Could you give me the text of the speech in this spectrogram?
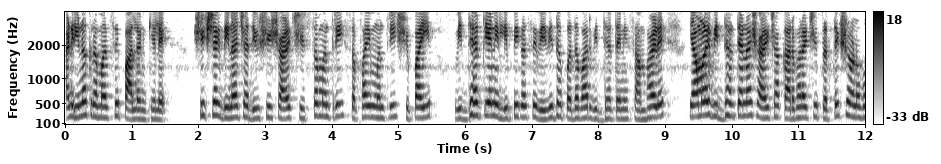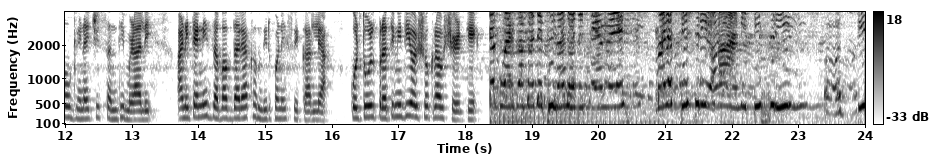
आणि दिनक्रमाचे पालन केले. शिक्षक दिनाच्या दिवशी शाळेत शिस्तमंत्री सफाई मंत्री शिपाई विद्यार्थी आणि लिपिक असे विविध पदभार विद्यार्थ्यांनी सांभाळले. यामुळे विद्यार्थ्यांना शाळेच्या कारभाराची प्रत्यक्ष अनुभव घेण्याची संधी मिळाली आणि त्यांनी जबाबदाऱ्या खंबीरपणे स्वीकारल्या. कोतुळ प्रतिनिधी अशोकराव शेळके. वर्गामध्ये फिरत होते. त्यावेळेस मला तिसरी अ आणि तिसरी ती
